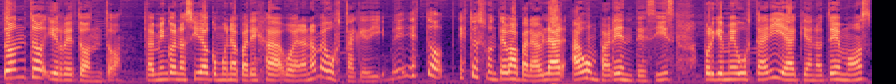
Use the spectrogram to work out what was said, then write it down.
Tonto y retonto. También conocida como una pareja, bueno, no me gusta que di. Esto, esto es un tema para hablar, hago un paréntesis, porque me gustaría que anotemos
